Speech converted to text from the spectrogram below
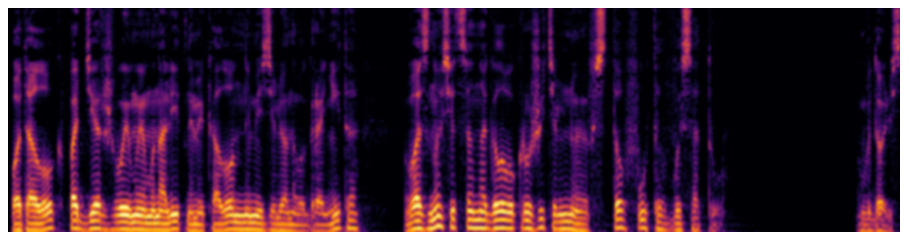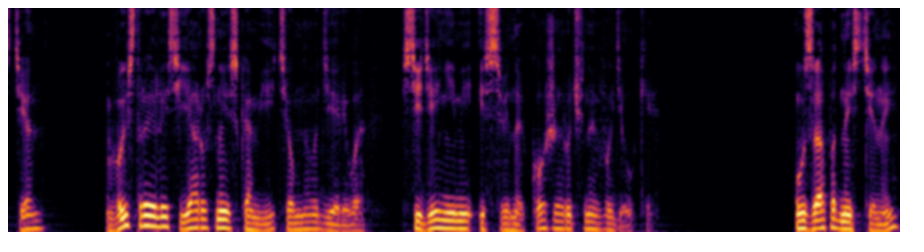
Потолок, поддерживаемый монолитными колоннами зеленого гранита, возносится на головокружительную в сто футов высоту. Вдоль стен выстроились ярусные скамьи темного дерева с сиденьями из свиной кожи ручной выделки. У западной стены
